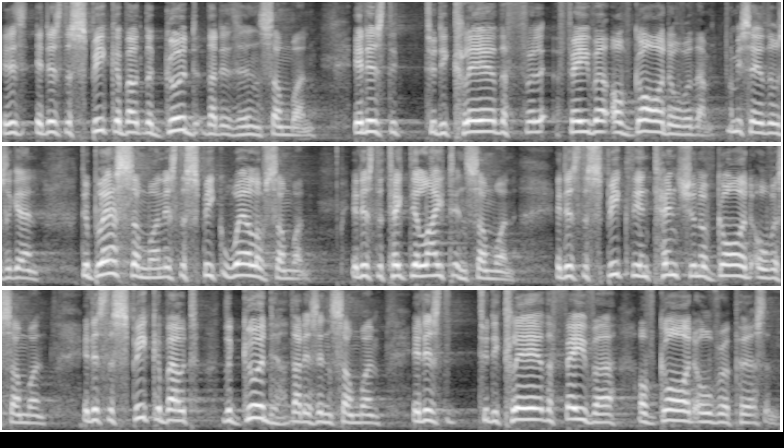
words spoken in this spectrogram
It is, it is to speak about the good that is in someone. It is to, to declare the favor of God over them. Let me say those again. To bless someone is to speak well of someone. It is to take delight in someone. It is to speak the intention of God over someone. It is to speak about the good that is in someone. It is to declare the favor of God over a person.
